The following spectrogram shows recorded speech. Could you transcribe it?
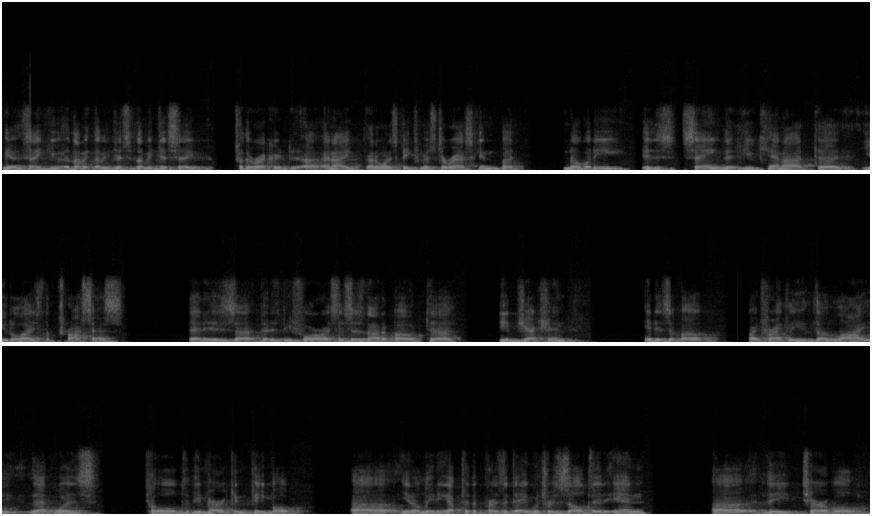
Yeah, thank you. Let me let me just let me just say for the record, uh, and I, I don't want to speak for Mr. Raskin, but nobody is saying that you cannot uh, utilize the process that is uh, that is before us. This is not about uh, the objection. It is about, quite frankly, the lie that was told to the American people, uh, you know, leading up to the present day, which resulted in uh, the terrible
